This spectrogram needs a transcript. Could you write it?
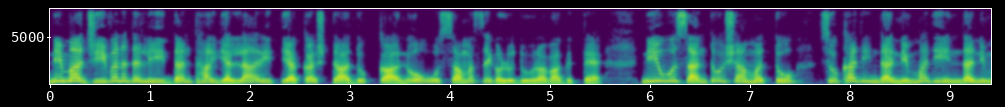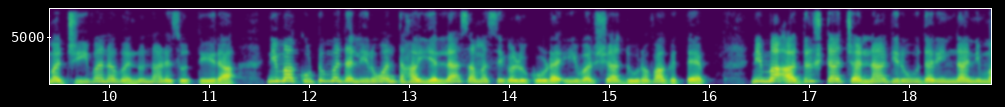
ನಿಮ್ಮ ಜೀವನದಲ್ಲಿ ಇದ್ದಂತಹ ಎಲ್ಲ ರೀತಿಯ ಕಷ್ಟ, ದುಃಖ, ನೋವು, ಸಮಸ್ಯೆಗಳು ದೂರವಾಗುತ್ತೆ. ನೀವು ಸಂತೋಷ ಮತ್ತು ಸುಖದಿಂದ ನೆಮ್ಮದಿಯಿಂದ ನಿಮ್ಮ ಜೀವನವನ್ನು ನಡೆಸುತ್ತೀರಾ? ನಿಮ್ಮ ಕುಟುಂಬದಲ್ಲಿರುವಂತಹ ಎಲ್ಲ ಸಮಸ್ಯೆಗಳು ಕೂಡ ಈ ವರ್ಷ ದೂರವಾಗುತ್ತೆ. ನಿಮ್ಮ ಅದೃಷ್ಟ ಚೆನ್ನಾಗಿರುವುದರಿಂದ ನಿಮ್ಮ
